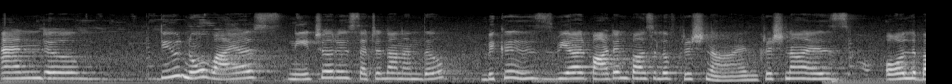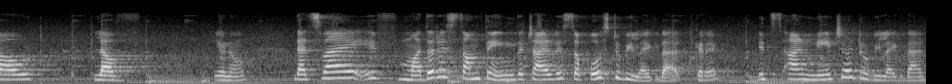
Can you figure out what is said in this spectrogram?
And um do you know why our nature is Sachidananda? Because we are part and parcel of Krishna, and Krishna is all about love, you know. That's why if mother is something, the child is supposed to be like that, correct? It's our nature to be like that,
